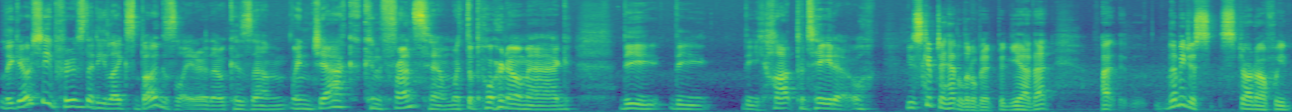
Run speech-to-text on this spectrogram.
Legoshi proves that he likes bugs later, though, because um, when Jack confronts him with the porno mag, the the the hot potato. You skipped ahead a little bit, but yeah, that. I let me just start off. We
